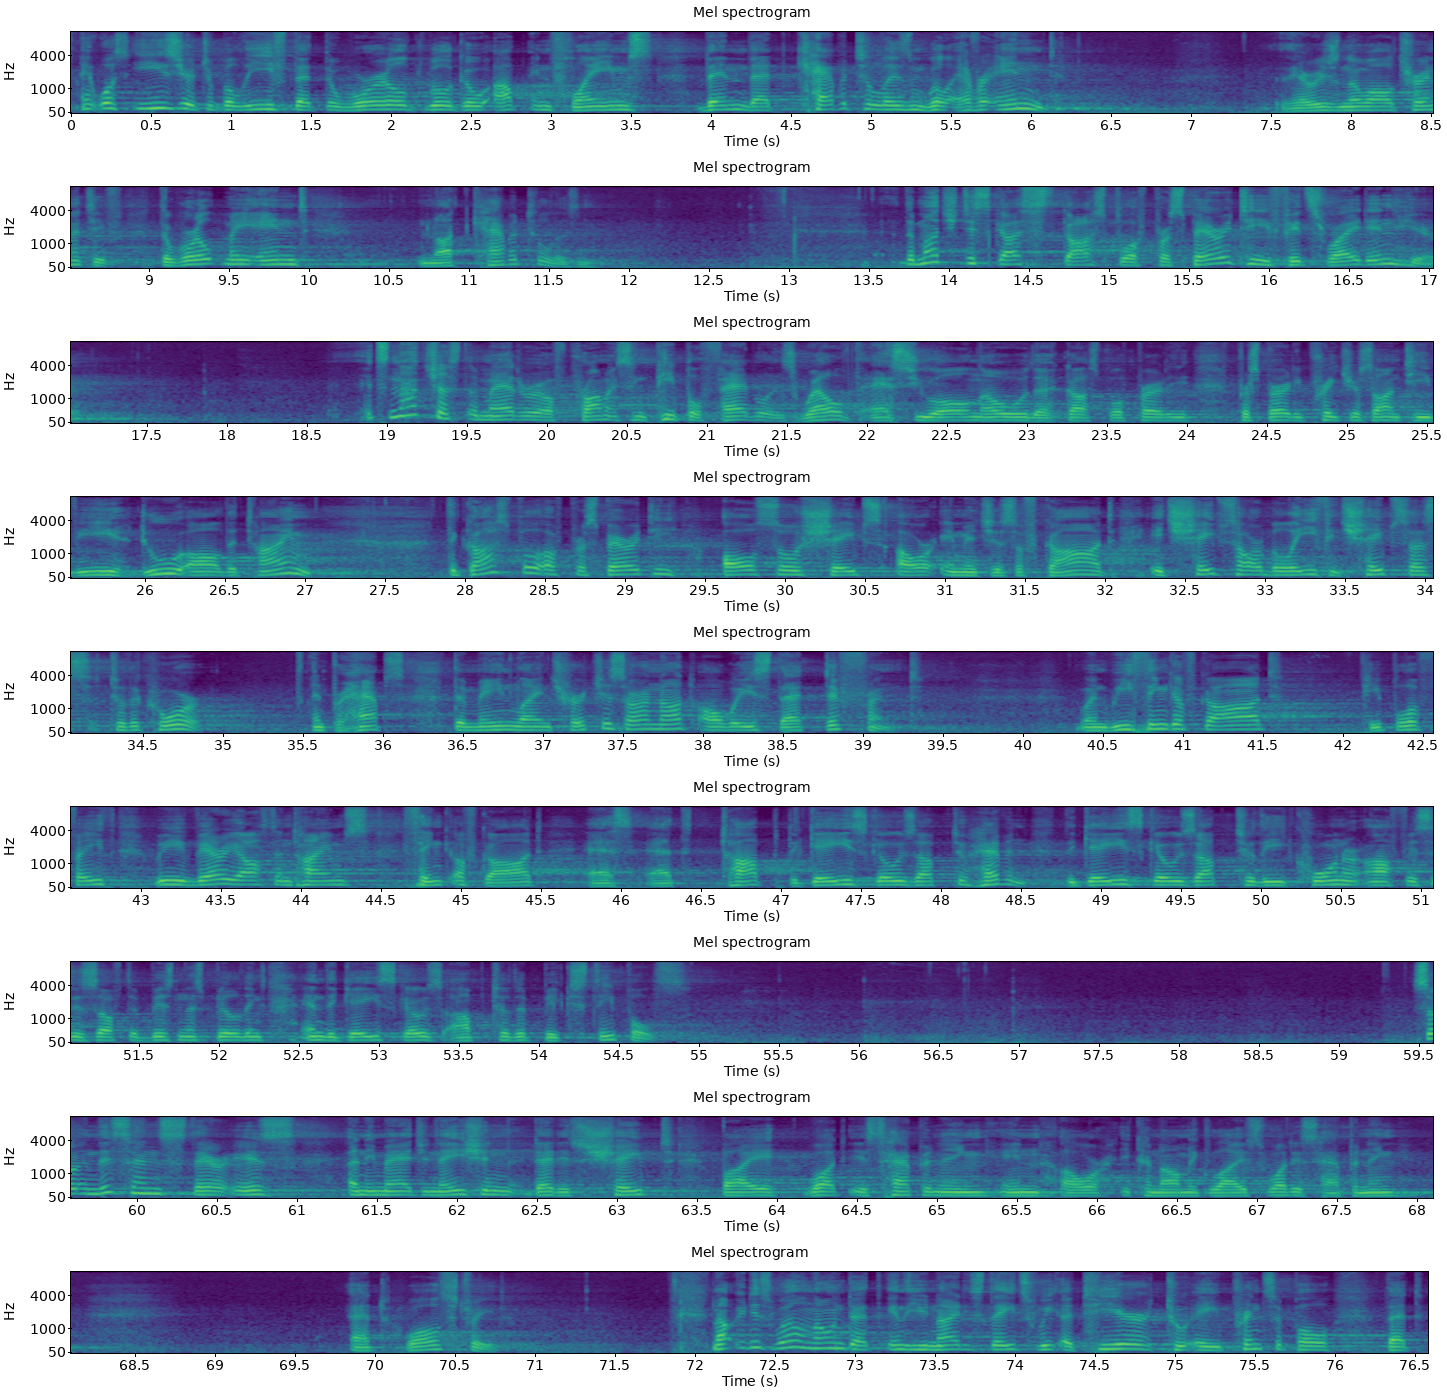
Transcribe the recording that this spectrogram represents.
it was easier to believe that the world will go up in flames than that capitalism will ever end. There is no alternative. The world may end, not capitalism. The much discussed gospel of prosperity fits right in here. It's not just a matter of promising people fabulous wealth, as you all know the gospel prosperity, prosperity preachers on TV do all the time. The gospel of prosperity also shapes our images of God. It shapes our belief, it shapes us to the core. And perhaps the mainline churches are not always that different. When we think of God, people of faith, we very oftentimes think of God as at top. The gaze goes up to heaven. The gaze goes up to the corner offices of the business buildings, and the gaze goes up to the big steeples. So, in this sense, there is an imagination that is shaped by what is happening in our economic lives, what is happening at Wall Street. Now, it is well known that in the United States we adhere to a principle that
